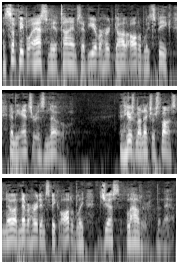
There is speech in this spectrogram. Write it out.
And some people ask me at times, have you ever heard God audibly speak? And the answer is no. And here's my next response. No, I've never heard him speak audibly, just louder than that.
